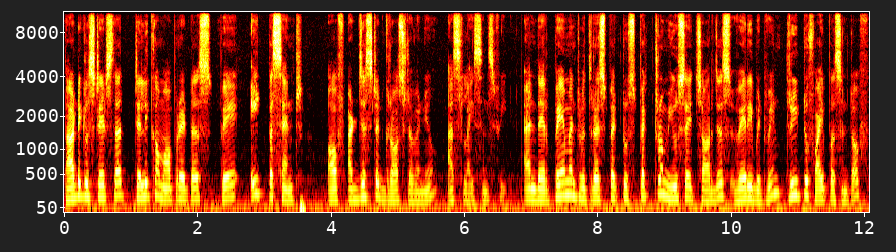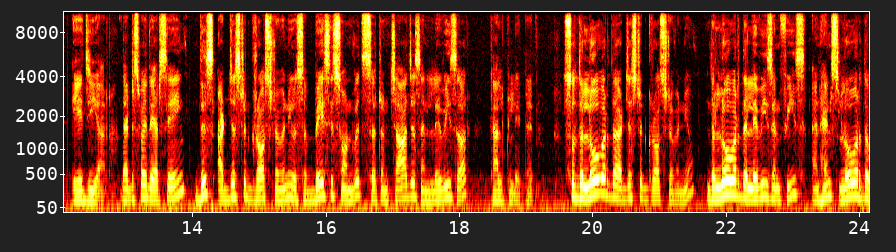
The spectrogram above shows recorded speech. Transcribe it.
The article states that telecom operators pay 8% of adjusted gross revenue as license fee and their payment with respect to spectrum usage charges vary between 3 to 5% of AGR. That is why they are saying this adjusted gross revenue is a basis on which certain charges and levies are calculated. So the lower the adjusted gross revenue, the lower the levies and fees and hence lower the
